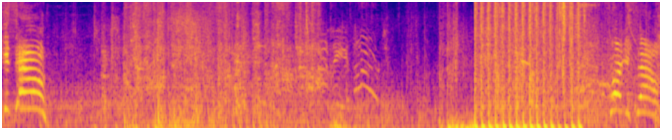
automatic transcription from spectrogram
Grenade! Get down! Bradley is hurt. Target down!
